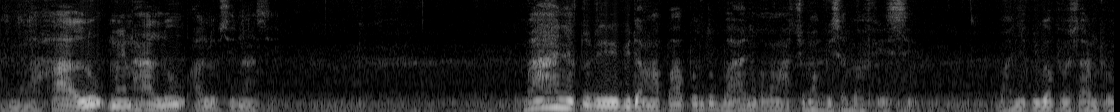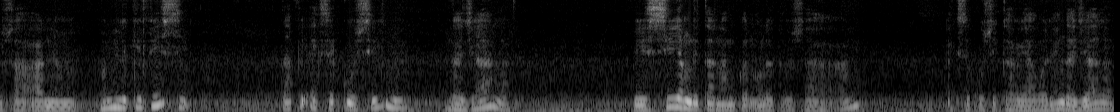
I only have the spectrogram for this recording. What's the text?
Hanyalah halu main halu halusinasi banyak tuh di bidang apa pun tuh banyak orang cuma bisa bervisi banyak juga perusahaan-perusahaan yang memiliki visi tapi eksekusinya nggak jalan. Visi yang ditanamkan oleh perusahaan eksekusi karyawannya nggak jalan.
